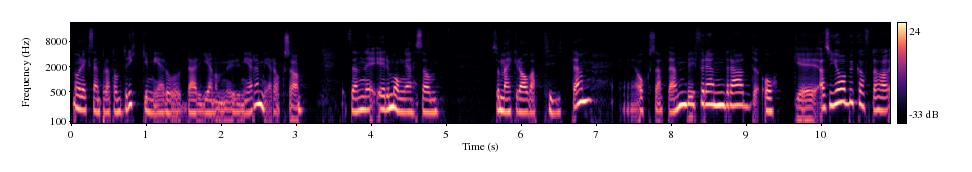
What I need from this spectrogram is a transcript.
några exempel att de dricker mer och därigenom urinerar mer också. Sen är det många som, som märker av aptiten, eh, också att den blir förändrad. Och, eh, alltså jag brukar ofta ha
